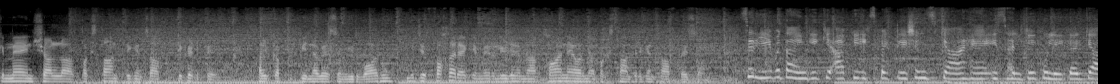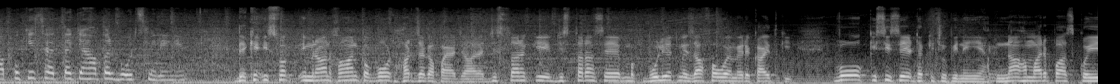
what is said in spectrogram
कि मैं इन पाकिस्तान तरीके इंसाफ टिकट पर हल्का पी नवे से उम्मीदवार हूँ। मुझे फ़ख्र है कि मेरे लीडर इमरान खान है और मैं पाकिस्तान तरीके इंसाफ का हिस्सा हूँ। सर, ये बताएँगे कि आपकी एक्सपेक्टेशंस क्या हैं इस हल्के को लेकर कि आपको किस हद तक यहाँ पर वोट्स मिलेंगे? देखें इस वक्त इमरान खान का वोट हर जगह पाया जा रहा है। जिस तरह की जिस तरह से मकबूलियत में इजाफा हुआ है मेरे कायद की वो किसी से ढकी छुपी नहीं है। ना हमारे पास कोई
